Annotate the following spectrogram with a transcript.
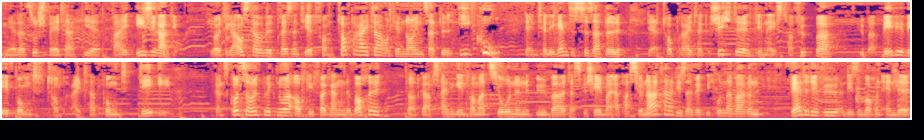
Mehr dazu später hier bei Easy Radio. Die heutige Ausgabe wird präsentiert vom Topreiter und dem neuen Sattel IQ, der intelligenteste Sattel der Topreiter Geschichte, demnächst verfügbar über www.topreiter.de. Ganz kurzer Rückblick nur auf die vergangene Woche. Dort gab es einige Informationen über das Geschehen bei Appassionata, dieser wirklich wunderbaren Pferderevue. An diesem Wochenende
